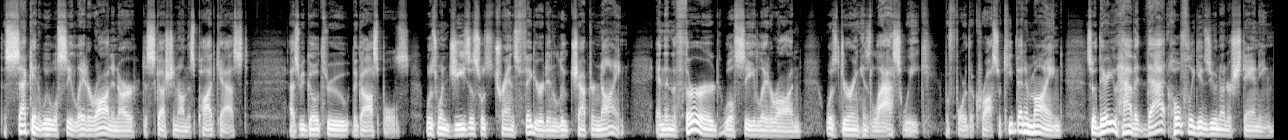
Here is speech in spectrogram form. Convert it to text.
The second we will see later on in our discussion on this podcast as we go through the Gospels was when Jesus was transfigured in Luke chapter 9. And then the third we'll see later on was during his last week before the cross. So keep that in mind. So there you have it. That hopefully gives you an understanding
